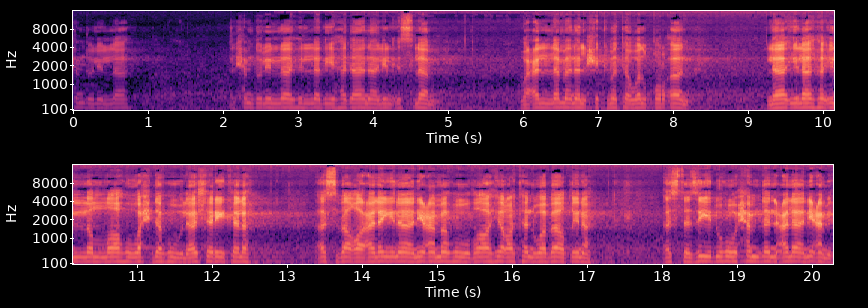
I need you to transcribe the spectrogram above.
الحمد لله الحمد لله الذي هدانا للإسلام وعلمنا الحكمة والقرآن. لا إله إلا الله وحده لا شريك له أسبغ علينا نعمه ظاهرة وباطنة أستزيده حمدا على نعمه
